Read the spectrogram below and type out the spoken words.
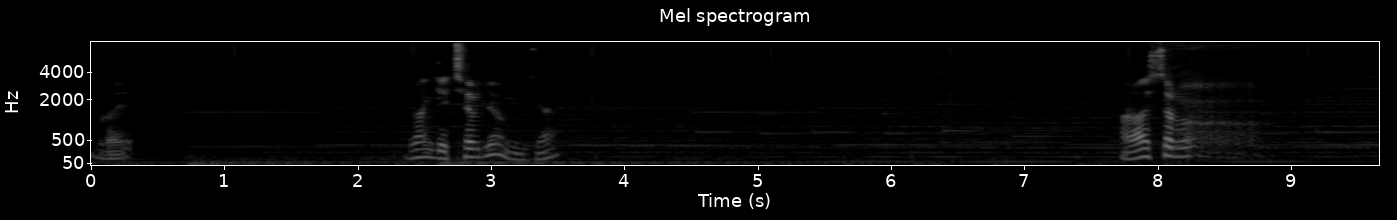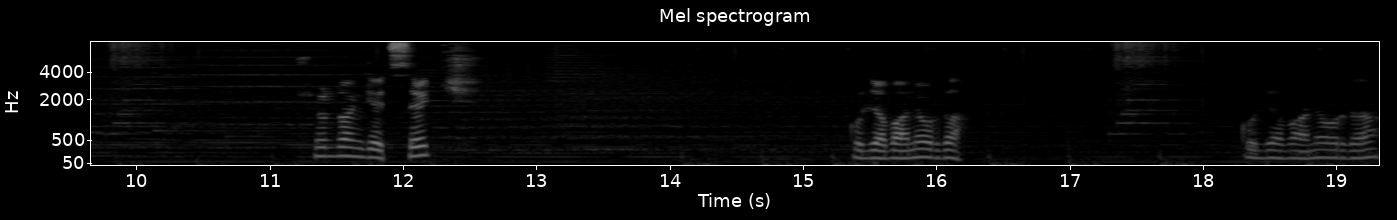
Burayı Buradan geçebiliyor muyuz ya? Arkadaşlar bu Şuradan geçsek Gulyabani orada. Gulyabani orada.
